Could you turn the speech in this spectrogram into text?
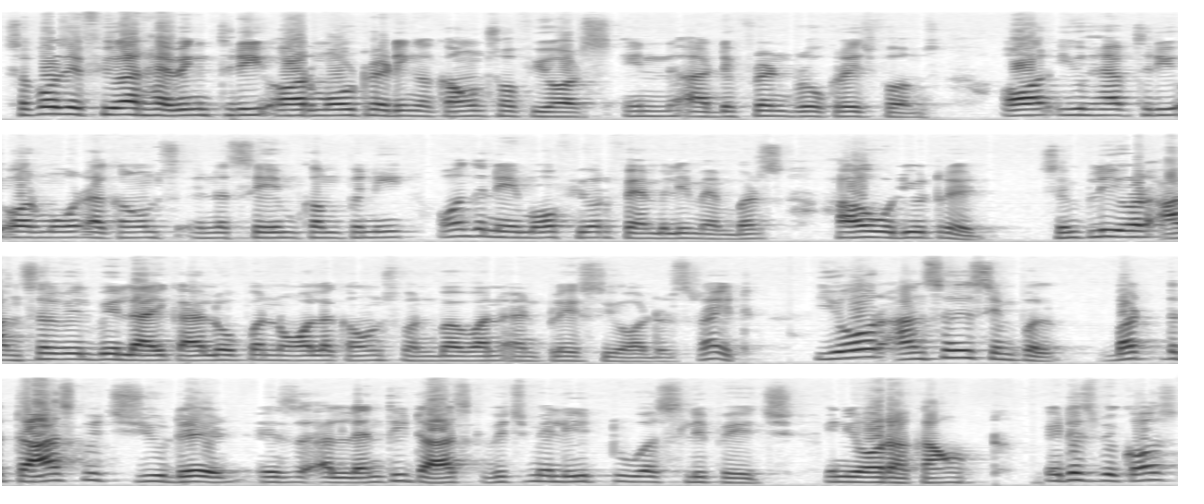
Suppose if you are having three or more trading accounts of yours in uh, different brokerage firms or you have three or more accounts in the same company on the name of your family members, how would you trade? Simply your answer will be like I'll open all accounts one by one and place the orders, right? Your answer is simple, but the task which you did is a lengthy task which may lead to a slippage in your account. It is because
